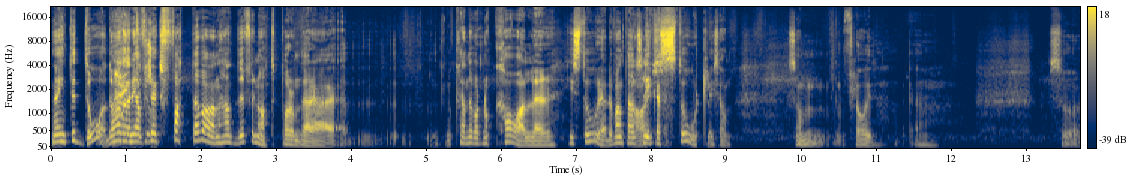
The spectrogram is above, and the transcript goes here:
Nej, inte då. då hade Nej, han, jag då. försökt fatta vad han hade för något på de där... Kan det ha varit någon Kahler-historia? Det var inte alls Ja, lika stort liksom. Som Floyd. Eh, Så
